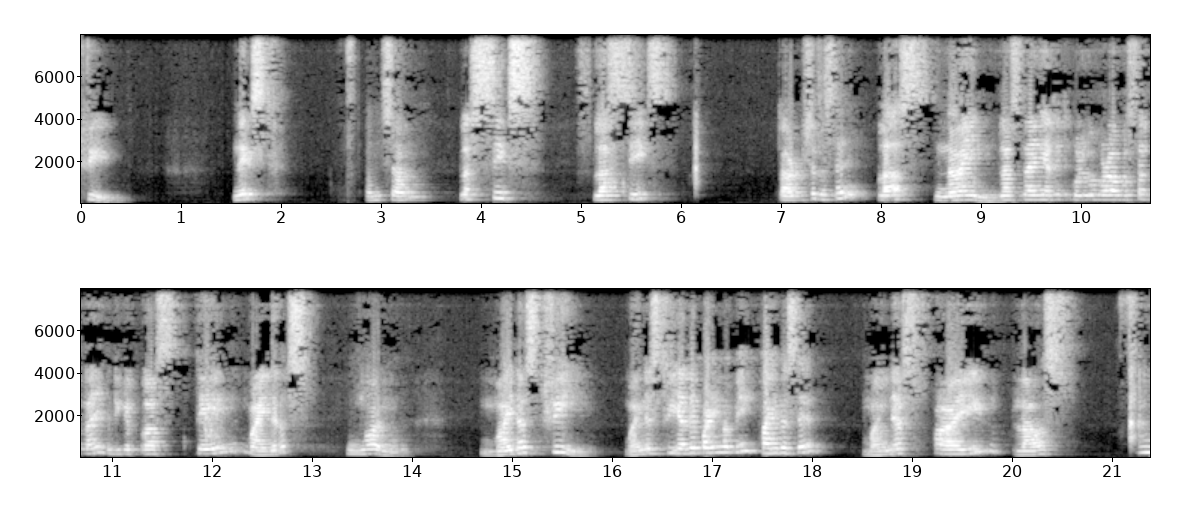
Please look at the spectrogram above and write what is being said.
থ্ৰী নেক্সট আমি চাম প্লাছ ছিক্স প্লাছ ছিক্স তাৰপিছত আছে প্লাছ নাইন প্লাছ নাইন ইয়াতে কৰিব পৰা অৱস্থাত নাই গতিকে plus ten minus one minus three minus three ইয়াতে পাৰিম আমি ফাইভ আছে minus five plus two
